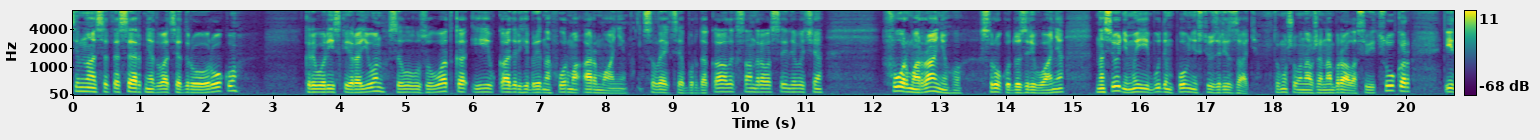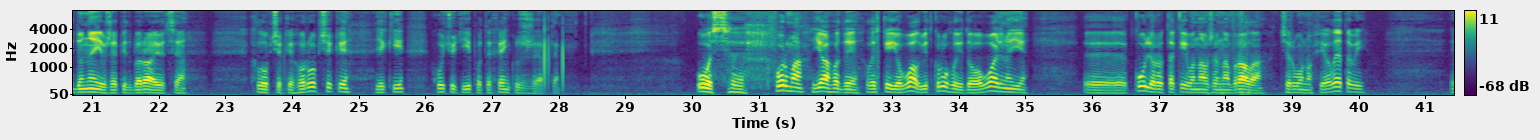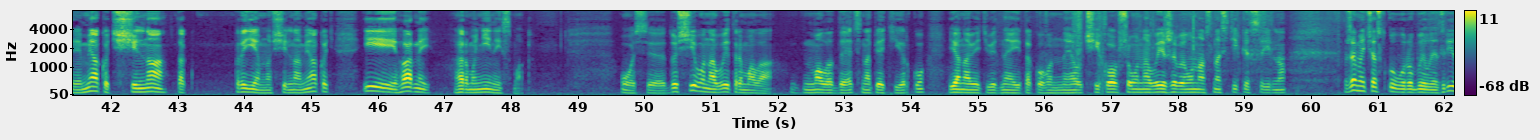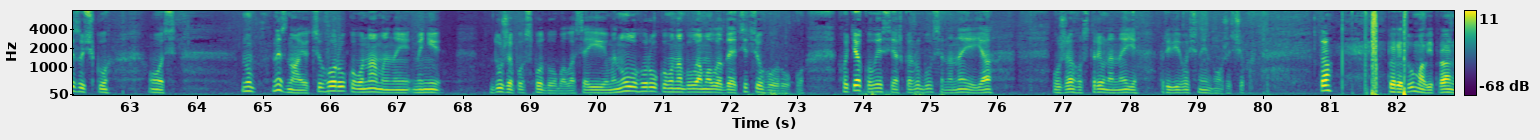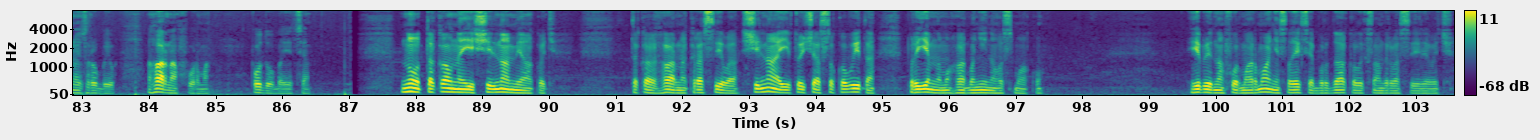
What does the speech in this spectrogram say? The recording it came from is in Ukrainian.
17 серпня 22 року. Криворізький район, село Лузуватка і в кадрі гібридна форма Армані. Селекція бурдака Олександра Васильовича. Форма раннього сроку дозрівання. На сьогодні ми її будемо повністю зрізати, тому що вона вже набрала свій цукор і до неї вже підбираються хлопчики-горобчики, які хочуть її потихеньку зжерти. Ось е, форма ягоди легкий овал від круглої до овальної. Е, Кольору такий вона вже набрала червоно-фіолетовий. Е, М'якоть щільна, так приємно щільна м'якоть і гарний гармонійний смак. Ось, дощі вона витримала молодець на п'ятірку. Я навіть від неї такого не очікував, що вона виживе у нас настільки сильно. Вже ми частково робили зрізочку. Ось. Ну, не знаю, цього року вона мені, мені дуже сподобалася. І минулого року вона була молодець, і цього року. Хоча колись, я ж кажу, бувся на неї, я вже гострив на неї привівочний ножичок. Та передумав і правильно зробив. Гарна форма. Подобається. Ну, така в неї щільна м'якоть. Така гарна, красива, щільна і в той час соковита, приємного гармонійного смаку. Гібридна форма Армані, селекція Бурдак Олександр Васильович.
